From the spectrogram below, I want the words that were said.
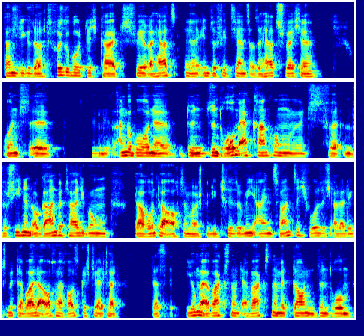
Dann, wie gesagt, Frühgeburtlichkeit, schwere Herzinsuffizienz, also Herzschwäche und äh, angeborene Syndromerkrankungen mit verschiedenen Organbeteiligungen, darunter auch zum Beispiel die Trisomie 21, wo sich allerdings mittlerweile auch herausgestellt hat, dass junge Erwachsene und Erwachsene mit Down-Syndrom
